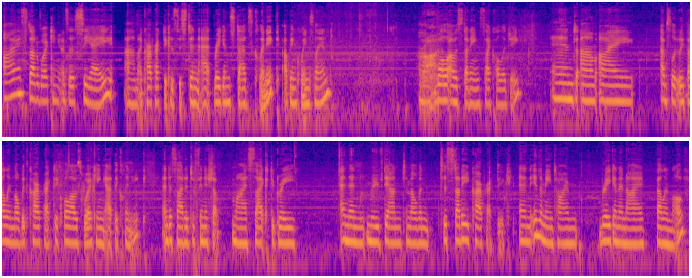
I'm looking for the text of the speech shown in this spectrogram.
I started working as a CA, um, a chiropractic assistant at Regan's dad's clinic up in Queensland. um, while I was studying psychology, and um, I absolutely fell in love with chiropractic while I was working at the clinic, and decided to finish up my psych degree, and then move down to Melbourne to study chiropractic. And in the meantime, Regan and I fell in love.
